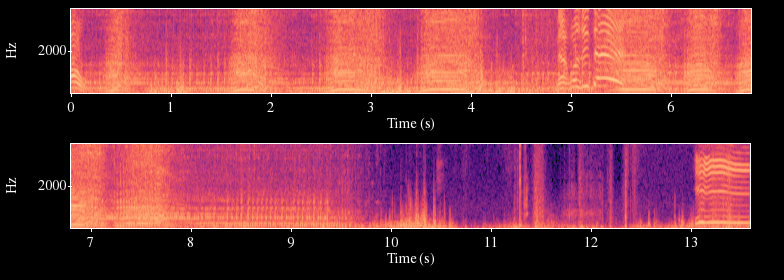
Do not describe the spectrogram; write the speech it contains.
Wow! Nervosité! Hi!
